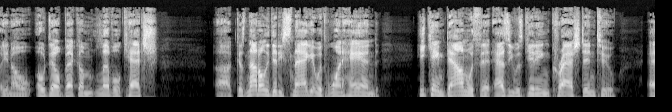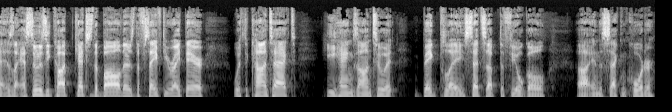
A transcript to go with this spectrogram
you know, Odell Beckham level catch. Because uh, not only did he snag it with one hand, he came down with it as he was getting crashed into. As like as soon as he caught, catches the ball, there's the safety right there with the contact. He hangs on to it big play sets up the field goal uh, in the second quarter.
